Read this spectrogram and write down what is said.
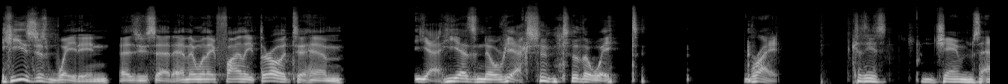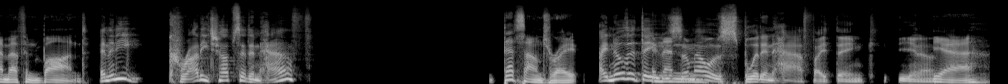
he's just waiting, as you said. And then when they finally throw it to him, yeah, he has no reaction to the weight. right. Because he's James M.F. and Bond. And then he karate chops it in half. That sounds right. I know that they then- somehow it was split in half. I think you know. Yeah.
